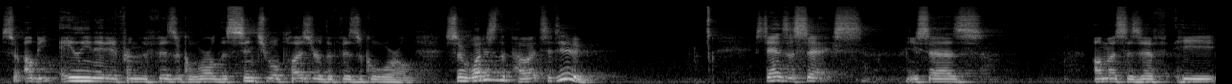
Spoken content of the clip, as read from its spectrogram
So I'll be alienated from the physical world, the sensual pleasure of the physical world. So, what is the poet to do? Stanza six, he says, almost as if he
